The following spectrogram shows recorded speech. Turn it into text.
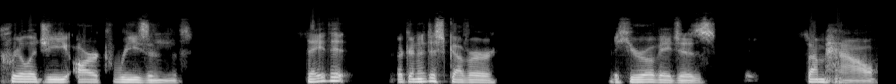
trilogy arc reasons, say that they're gonna discover the hero of ages somehow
